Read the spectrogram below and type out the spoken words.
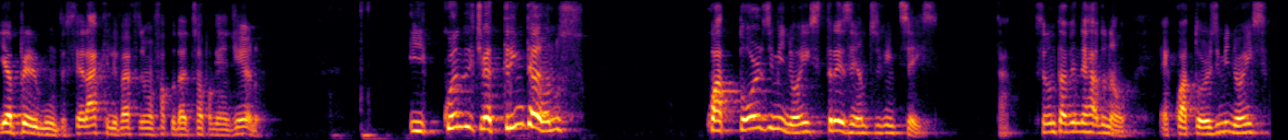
E a pergunta, será que ele vai fazer uma faculdade só para ganhar dinheiro? E quando ele tiver 30 anos, 14 milhões 326. Tá? Você não está vendo errado, não. É 14 milhões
